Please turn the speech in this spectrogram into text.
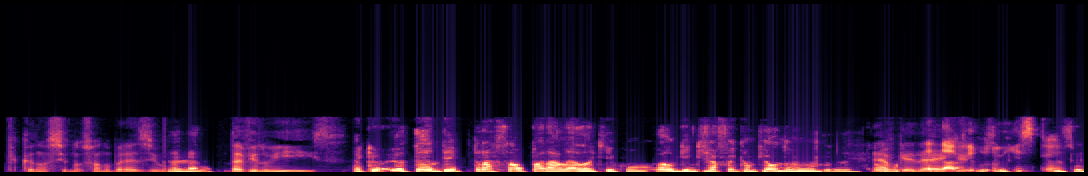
Ficando assim no- só no Brasil. É, Davi Luiz. É que eu, eu tentei traçar o paralelo aqui com alguém que já foi campeão do mundo, né? É, porque É né, Davi que- Luiz, cara? Isso é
